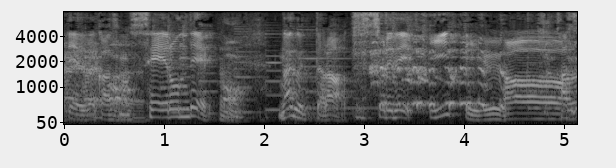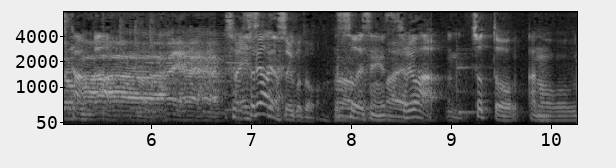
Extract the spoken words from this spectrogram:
ってだからその正論で殴ったらそれでいいっていう価値観がああはいはいはい。それそれはそういうこと。そうですね。はいそれはちょっとあの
